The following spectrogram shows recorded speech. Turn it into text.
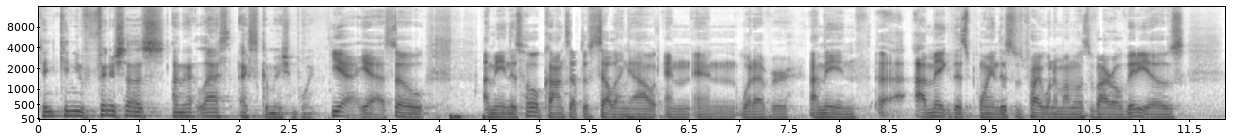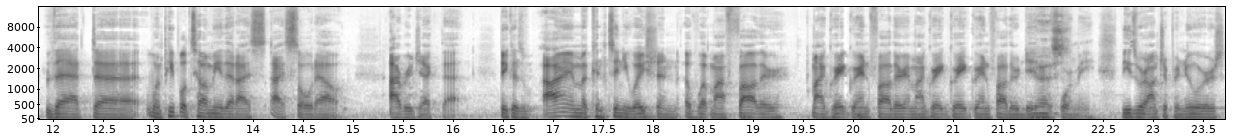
Can Can you finish us on that last exclamation point? Yeah, yeah. So, I mean, this whole concept of selling out and and whatever. I mean, uh, I make this point. This was probably one of my most viral videos. That uh, when people tell me that I, I sold out, I reject that because I am a continuation of what my father. My great grandfather and my great great grandfather did Yes. before me. These were entrepreneurs.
